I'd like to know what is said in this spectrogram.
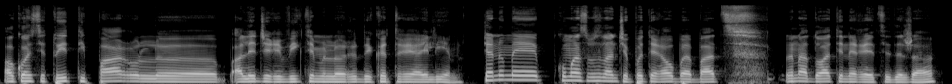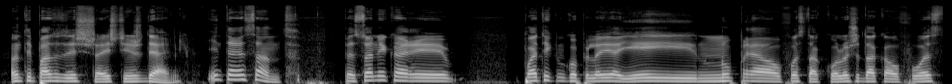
au constituit tiparul uh, alegerii victimelor de către Aileen. Și anume, cum am spus la început, erau bărbați în a doua tinerețe deja, între 40 și 65 de ani. Interesant. Persoane care poate că în copilăria ei nu prea au fost acolo și dacă au fost,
